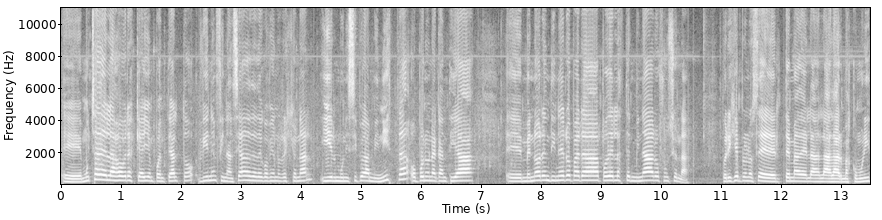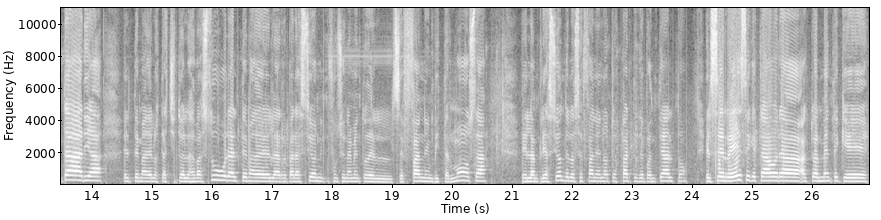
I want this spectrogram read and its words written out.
Eh, muchas de las obras que hay en Puente Alto vienen financiadas desde el gobierno regional y el municipio administra o pone una cantidad eh, menor en dinero para poderlas terminar o funcionar. Por ejemplo, no sé, el tema de las, alarmas comunitarias, el tema de los tachitos de las basuras, el tema de la reparación y funcionamiento del CEFAN en Vista Hermosa, eh, la ampliación de los CEFAN en otras partes de Puente Alto, el CRS que está ahora actualmente que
